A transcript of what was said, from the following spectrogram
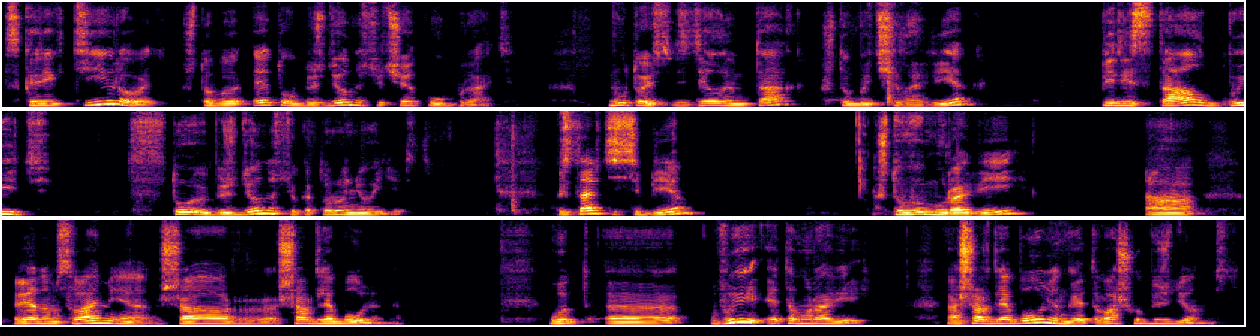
скорректировать, чтобы эту убежденность у человека убрать. Ну, то есть сделаем так, чтобы человек перестал быть с той убежденностью, которая у него есть. Представьте себе, что вы муравей, а рядом с вами шар, шар для боулинга. Вот э, вы – это муравей, а шар для боулинга – это ваша убежденность.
